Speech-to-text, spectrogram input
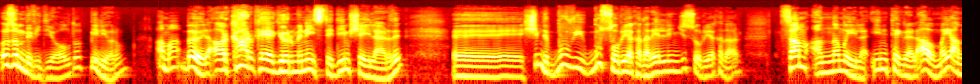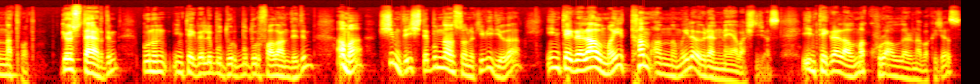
uzun bir video oldu biliyorum. Ama böyle arka arkaya görmeni istediğim şeylerdi. Ee, şimdi bu bu soruya kadar 50. soruya kadar tam anlamıyla integral almayı anlatmadım. Gösterdim. Bunun integrali budur budur falan dedim. Ama şimdi işte bundan sonraki videoda integral almayı tam anlamıyla öğrenmeye başlayacağız. İntegral alma kurallarına bakacağız.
